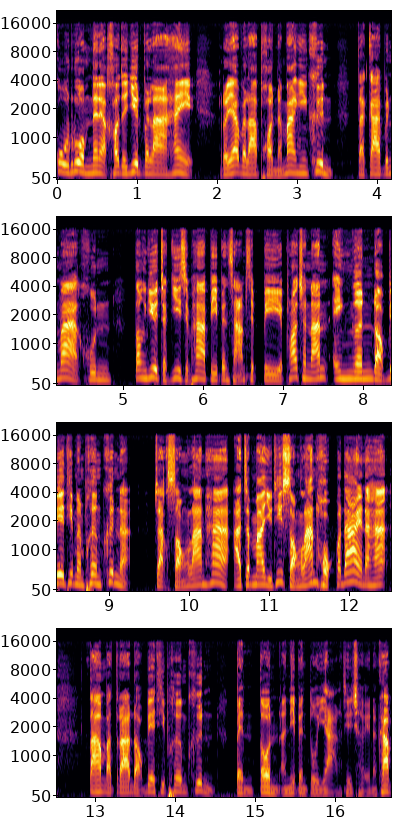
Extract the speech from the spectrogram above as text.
กู้ร่วมเนี่ยเขาจะยืดเวลาให้ระยะเวลาผ่อนนะมากยิ่งขึ้น แต่กลายเป็นว่าคุณต้องยืดจาก 25 ปีเป็น 30 ปี เพราะฉะนั้นไอ้เงินดอกเบี้ยที่มันเพิ่มขึ้นน่ะจาก2ล้าน5อาจจะมาอยู่ที่2ล้าน6ก็ได้นะฮะตามอัตราดอกเบี้ยที่เพิ่มขึ้นเป็นต้น อันนี้เป็นตัวอย่างเฉยๆนะครับ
